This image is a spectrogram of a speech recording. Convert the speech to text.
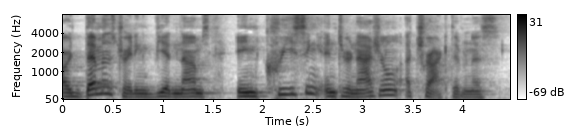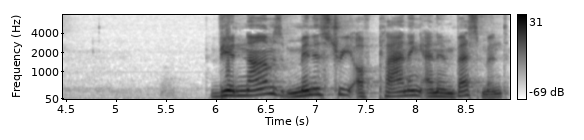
are demonstrating Vietnam's increasing international attractiveness. Vietnam's Ministry of Planning and Investment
